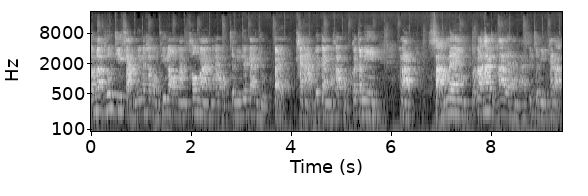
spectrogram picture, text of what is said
สำหรับรุ่น G3 นี้นะครับผมที่เรานำเข้ามานะครับผมจะมีด้วยกันอยู่ 8 ขนาดด้วยกันนะครับผมก็จะมีขนาด 3 แรงแล้วก็ 5.5 แรงนะซึ่งจะมีขนาด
